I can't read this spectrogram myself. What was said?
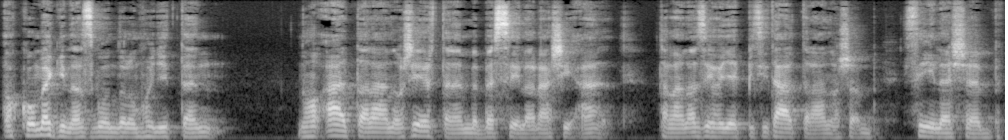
akkor megint azt gondolom, hogy itten, no, általános értelemben beszél a Rási, talán azért, hogy egy picit általánosabb, szélesebb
